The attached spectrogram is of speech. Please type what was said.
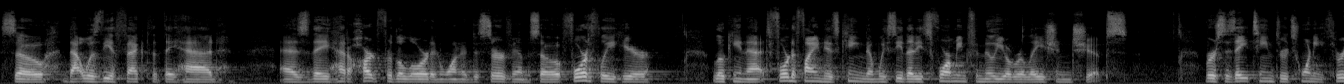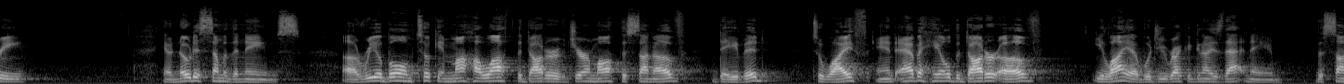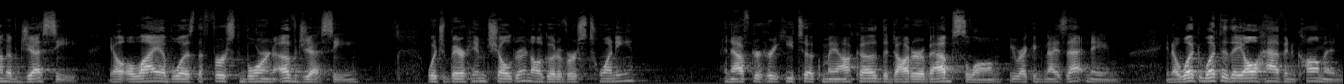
So that was the effect that they had as they had a heart for the Lord and wanted to serve Him. So, fourthly, here, looking at fortifying His kingdom, we see that He's forming familial relationships verses 18 through 23. You know, notice some of the names. Uh, Rehoboam took in Mahalath, the daughter of Jerimoth, the son of David, to wife, and Abihail, the daughter of Eliab. Would you recognize that name? The son of Jesse. You know, Eliab was the firstborn of Jesse, which bare him children. I'll go to verse 20. And after her, he took Maacah, the daughter of Absalom. You recognize that name. You know, what, what do they all have in common?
